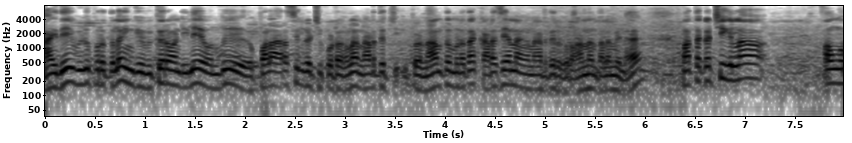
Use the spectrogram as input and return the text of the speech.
நான் இதே விழுப்புரத்தில் இங்கே விக்கிரவாண்டியிலே வந்து பல அரசியல் கட்சி கூட்டங்கள்லாம் நடந்துச்சு. இப்போ நாம் தமிழர் தான் கடைசியாக நாங்கள் நடத்திருக்கிறோம் அண்ணன் தலைமையில். மற்ற கட்சிகள்லாம் அவங்க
